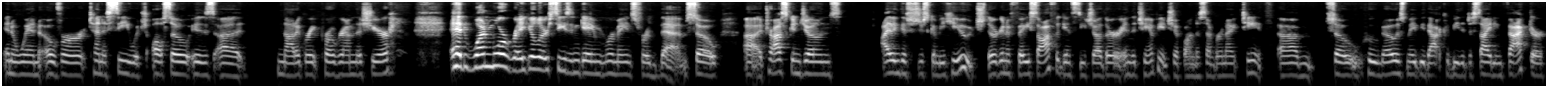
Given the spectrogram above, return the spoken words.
in a win over Tennessee, which also is uh, not a great program this year. and one more regular season game remains for them. So uh, Trask and Jones, I think this is just going to be huge. They're going to face off against each other in the championship on December 19th. Um, so who knows? Maybe that could be the deciding factor.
